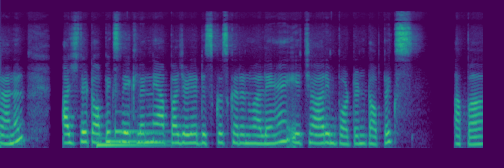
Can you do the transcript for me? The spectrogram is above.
ਚੈਨਲ ਅੱਜ ਦੇ ਟੌਪਿਕਸ ਦੇਖ ਲੈਣੇ ਆਪਾਂ ਜਿਹੜੇ ਡਿਸਕਸ ਕਰਨ ਵਾਲੇ ਹਾਂ ਇਹ ਚਾਰ ਇੰਪੋਰਟੈਂਟ ਟੌਪਿਕਸ ਆਪਾਂ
